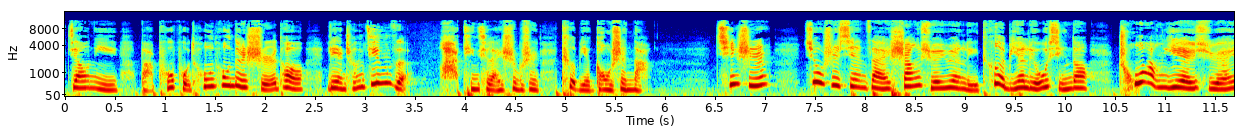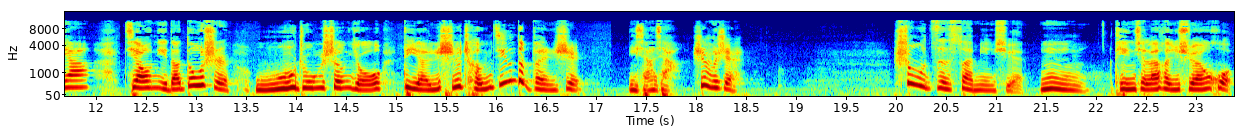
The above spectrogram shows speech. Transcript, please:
教你把普普通通的石头炼成金子，啊，听起来是不是特别高深呐？其实就是现在商学院里特别流行的创业学呀，教你的都是无中生有、点石成金的本事。你想想，是不是？数字算命学，嗯，听起来很玄乎，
